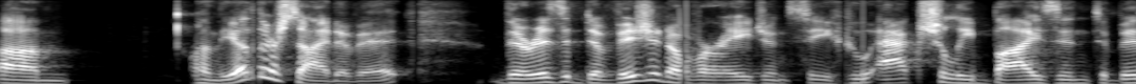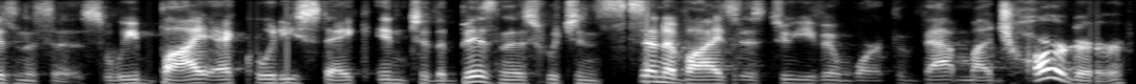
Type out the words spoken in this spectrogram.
Um, on the other side of it, there is a division of our agency who actually buys into businesses. So we buy equity stake into the business, which incentivizes to even work that much harder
